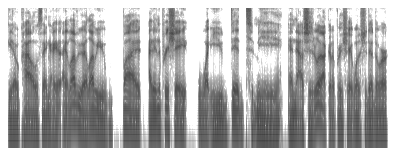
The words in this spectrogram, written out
You know, Kyle was saying, I, I love you, I love you, but I didn't appreciate what you did to me. And now she's really not going to appreciate what she did to her.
